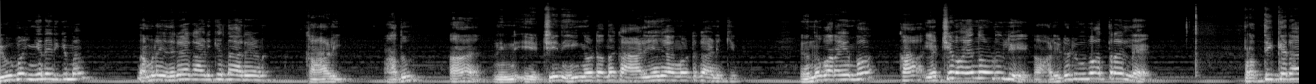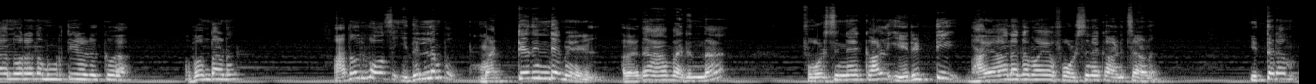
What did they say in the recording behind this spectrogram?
രൂപം ഇങ്ങനെ ഇരിക്കുമ്പം നമ്മൾ എതിരെ കാണിക്കുന്ന ആരെയാണ്? കാളി. അത് ആ നിന്നെ യക്ഷി നീ ഇങ്ങോട്ട് വന്ന കാളിയെ ഞാൻ അങ്ങോട്ട് കാണിക്കും. എന്ന് പറയുമ്പോൾ കാ യക്ഷി ഭയന്നോടൂലേ കാളിയുടെ രൂപം അത്രയല്ലേ? പ്രത്യക്കര എന്ന് പറയുന്ന മൂർത്തി എടുക്കുക. അപ്പോൾ എന്താണ്? അതൊരു ഫോഴ്സ് ഇതെല്ലാം മറ്റതിന്റെ മേൽ അതായത് ആ വരുന്ന ഫോഴ്സിനേക്കാൾ ഇരട്ടി ഭയാനകമായ ഫോഴ്സിനെ കാണിച്ചാണ് ഇത്തരം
